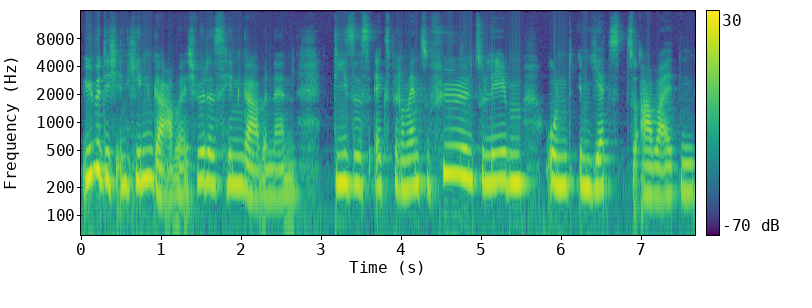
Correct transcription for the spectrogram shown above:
übe dich in Hingabe. Ich würde es Hingabe nennen dieses Experiment zu fühlen, zu leben und im Jetzt zu arbeiten.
